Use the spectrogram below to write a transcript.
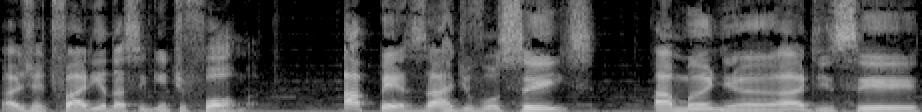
a gente faria da seguinte forma: apesar de vocês, amanhã há de ser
